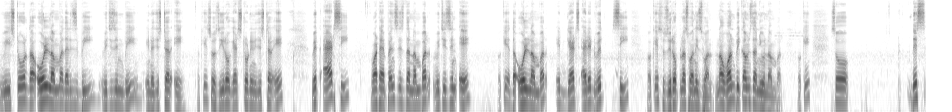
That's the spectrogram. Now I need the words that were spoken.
we store the old number that is b which is in b in register a okay? So 0 gets stored in register a with add c what happens is the number which is in a okay the old number it gets added with c okay so 0 plus 1 is 1 now 1 becomes the new number okay. So this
